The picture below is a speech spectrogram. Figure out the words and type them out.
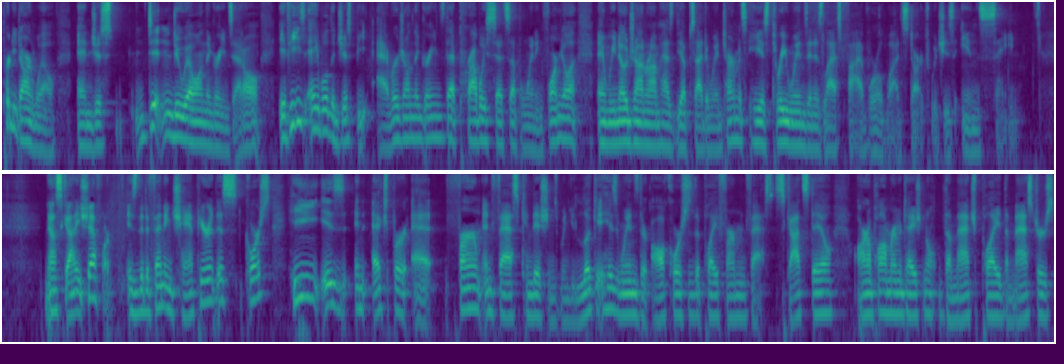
pretty darn well and just didn't do well on the greens at all. If he's able to just be average on the greens, that probably sets up a winning formula. And we know Jon Rahm has the upside to win tournaments. He has three wins in his last five worldwide starts, which is insane. Now, Scottie Scheffler is the defending champ here at this course. He is an expert at firm and fast conditions. When you look at his wins, they're all courses that play firm and fast. Scottsdale, Arnold Palmer Invitational, the match play, the Masters.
